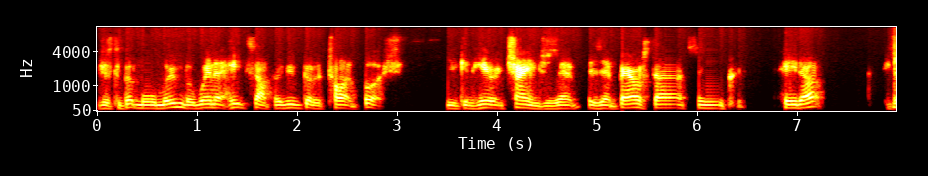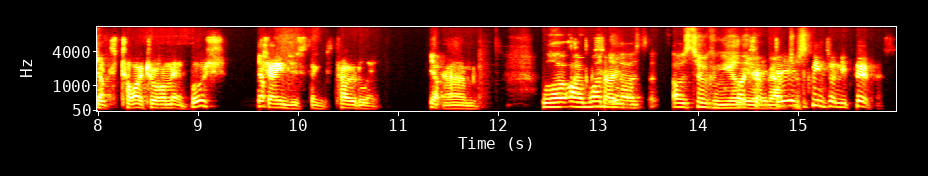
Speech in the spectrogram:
just a bit more movement. But when it heats up, if you've got a tight bush, you can hear it change as that as that barrel starts to heat up. It Yep. gets tighter on that bush, Yep. changes things totally. Yep. Um, Well, I, I wonder. So- I, was, I was talking like earlier say, about it, it just depends on your purpose.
